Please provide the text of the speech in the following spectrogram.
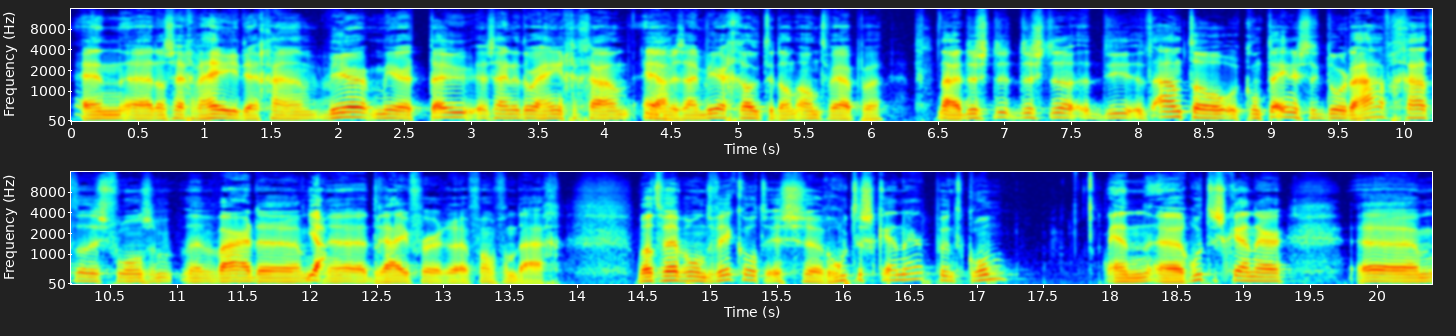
En dan zeggen we, hé, hey, er gaan weer meer teu zijn er doorheen gegaan. En we zijn weer groter dan Antwerpen. Nou, dus, de, dus de, die, het aantal containers dat door de haven gaat, dat is voor ons een eh, waardedrijver eh, van vandaag. Wat we hebben ontwikkeld is eh, routescanner.com. En eh, routescanner ehm,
